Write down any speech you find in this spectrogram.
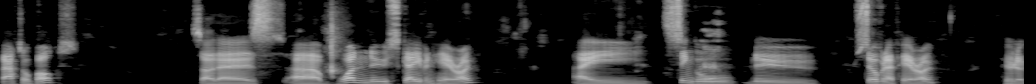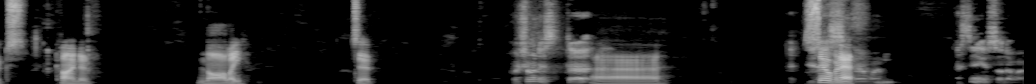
battle box. So there's uh, one new Skaven hero, a single new Sylvaneth hero who looks kind of gnarly. To Which one is that? uh, Did I see Sylvaneth. I think I saw that one.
